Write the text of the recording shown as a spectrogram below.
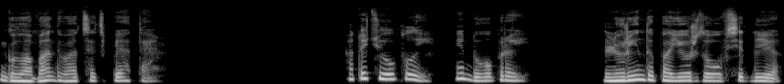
Глава двадцать пятая. А ты теплый и добрый. Люринда поерзала в седле,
